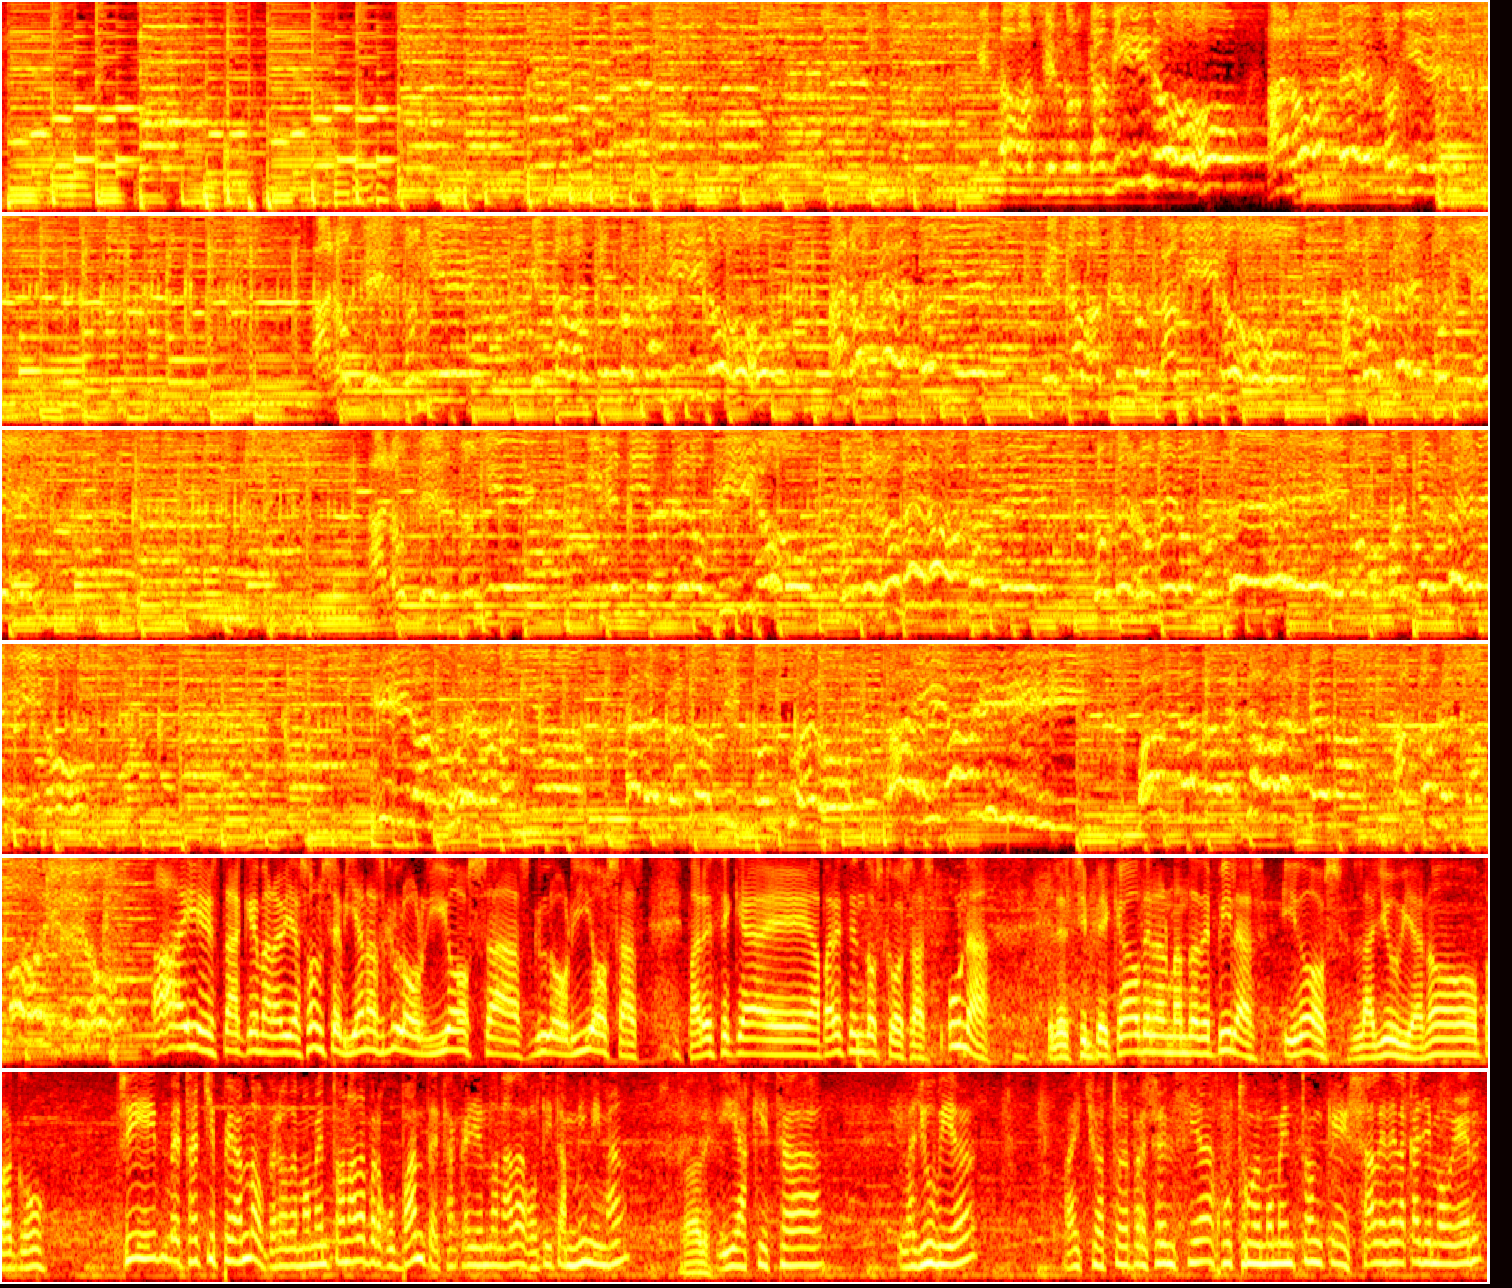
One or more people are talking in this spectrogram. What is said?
estaba haciendo el camino, está, qué maravilla. Son sevillanas gloriosas, gloriosas. Parece que eh, aparecen dos cosas. Una, el sin pecado de la hermandad de pilas. Y dos, la lluvia, ¿no, Paco? Sí, me está chispeando, pero de momento nada preocupante. Están cayendo nada, gotitas mínimas. Vale. Y aquí está la lluvia. Ha hecho acto de presencia justo en el momento en que sale de la calle Moguer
